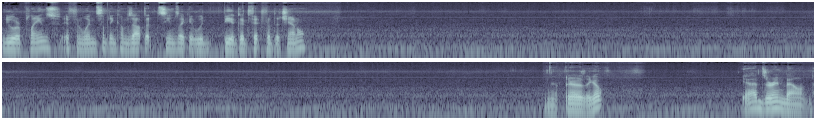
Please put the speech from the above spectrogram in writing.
newer planes if and when something comes out that seems like it would be a good fit for the channel. Yep, there they go. The ads are inbound.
